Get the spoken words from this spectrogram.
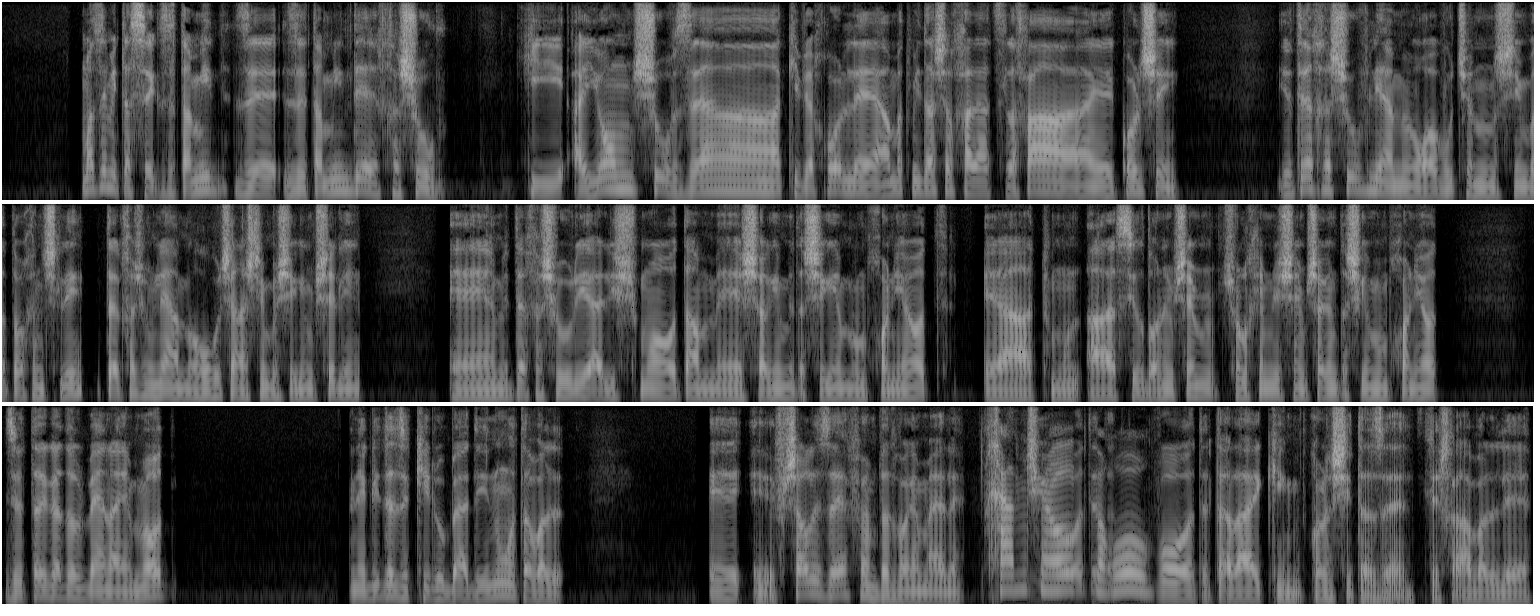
מה זה מתעסק? זה תמיד, זה, זה תמיד אה, חשוב. כי היום, שוב, זה כביכול אה, אמת מידה שלך להצלחה אה, כלשהי. יותר חשוב לי המעורבות של אנשים בתוכן שלי, יותר חשוב לי המעורבות של אנשים בשירים שלי. אמ, יותר חשוב לי לשמוע אותם שרים את השירים במכוניות, התמונ... הסרטונים שהם שולחים לי שהם שרים את השירים במכוניות. זה יותר גדול בעיניי, מאוד אני אגיד את זה כאילו בעדינות, אבל אה, אה, אפשר לזייף היום את הדברים האלה. חד משמעית, לראות את ברור. התגובות, את הלייקים, את כל השיט הזה, סליחה, אבל... אה,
